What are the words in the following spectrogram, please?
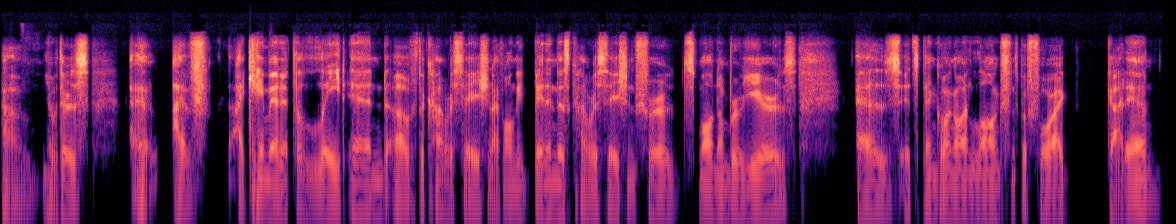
uh, you know, there's uh, I've I came in at the late end of the conversation. I've only been in this conversation for a small number of years, as it's been going on long since before I got in.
